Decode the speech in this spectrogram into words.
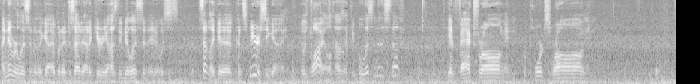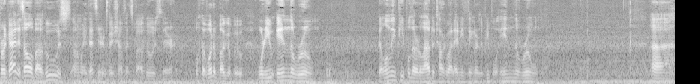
I never listened to the guy, but I decided out of curiosity to listen, and it was it sounded like a conspiracy guy. It was wild. I was like, people listen to this stuff. He had facts wrong and reports wrong, and for a guy that's all about who was. Oh wait, that's Eric Bischoff. That's about who was there. What, a bugaboo. Were you in the room? The only people that are allowed to talk about anything are the people in the room. Uh,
